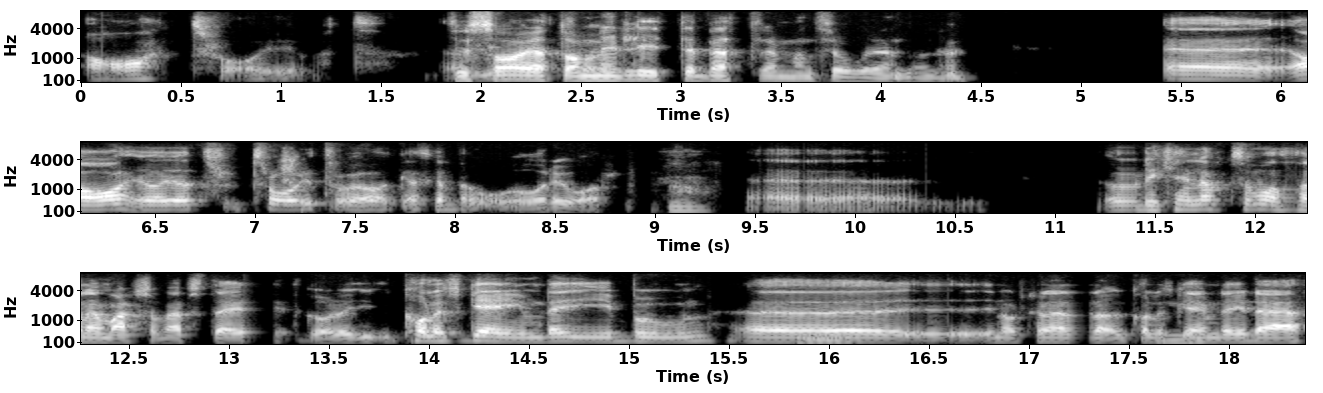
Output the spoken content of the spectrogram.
Ja, Troy. Du sa ju att de är lite bättre än man tror ändå nu. Eh, ja, jag, jag, Troy tror jag har ett ganska bra år i år. Mm. Eh, och det kan också vara en sån här match som App State går. College Game Day i Boone. Eh, mm. I North Carolina. College mm. Game Day där.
